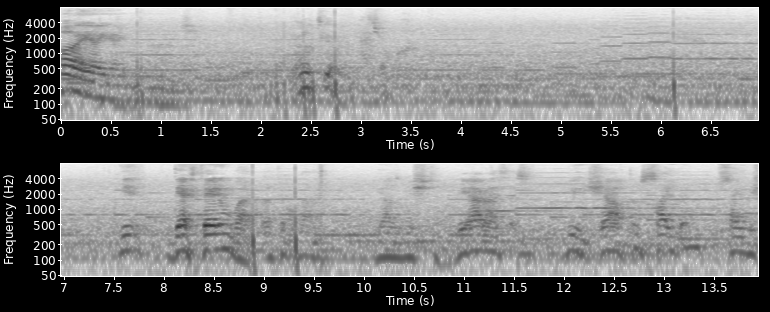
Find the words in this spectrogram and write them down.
Ay ay ay. Unutuyorum ya çok. Bir defterim var ona yazmıştım. Bir ara ses- bir şey yaptım saydım, saymış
